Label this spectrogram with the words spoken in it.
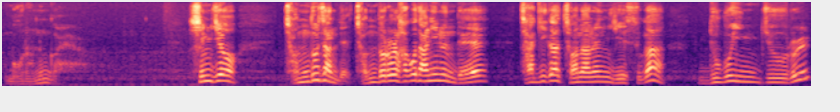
모르는 거예요. 심지어 전도자인데 전도를 하고 다니는데 자기가 전하는 예수가 누구인 줄을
